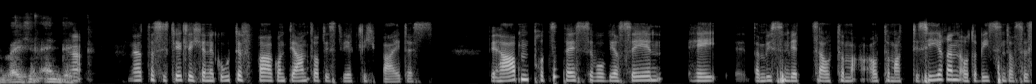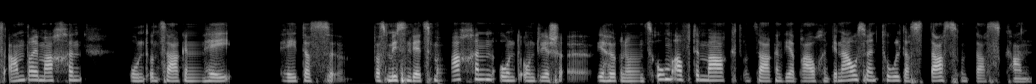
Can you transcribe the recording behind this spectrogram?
An welchem Ende? Ja. ja, das ist wirklich eine gute Frage und die Antwort ist wirklich beides. Wir haben Prozesse, wo wir sehen, hey, da müssen wir jetzt autom automatisieren oder wissen, dass es andere machen und, und sagen, hey, hey das, das müssen wir jetzt machen und, und wir, wir hören uns um auf dem Markt und sagen, wir brauchen genauso ein Tool, das das und das kann.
